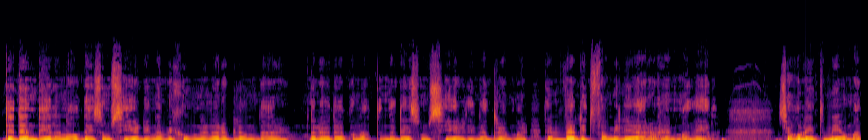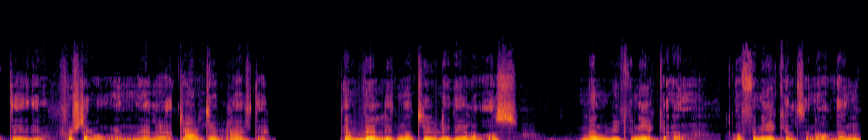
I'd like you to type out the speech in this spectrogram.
Det är den delen av dig som ser dina visioner när du blundar, när du är där på natten, det är det som ser dina drömmar. Det är en väldigt familjär och hemmadel. Mm. Så jag håller inte med om att det är första gången eller att du okay, inte upplevt ja. det. Det är en väldigt naturlig del av oss. Men vi förnekar den. Och förnekelsen av den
